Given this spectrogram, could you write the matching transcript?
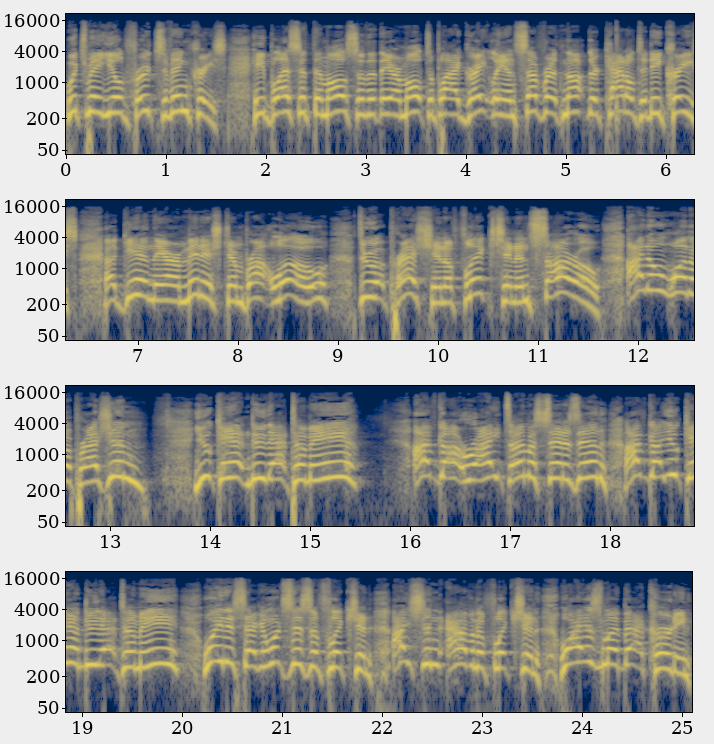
which may yield fruits of increase. He blesseth them also that they are multiplied greatly and suffereth not their cattle to decrease. Again, they are diminished and brought low through oppression, affliction, and sorrow. I don't want oppression. You can't do that to me. I've got rights. I'm a citizen. I've got, you can't do that to me. Wait a second. What's this affliction? I shouldn't have an affliction. Why is my back hurting?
